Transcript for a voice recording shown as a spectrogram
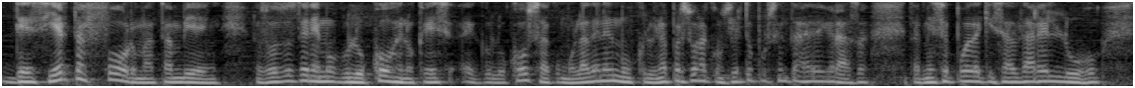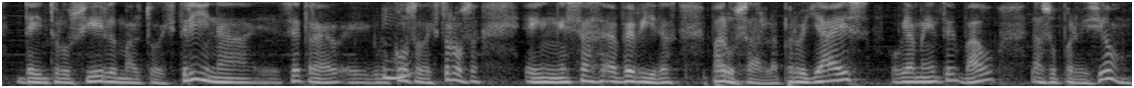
De cierta forma también nosotros tenemos glucógeno, que es eh, glucosa acumulada en el músculo, y una persona con cierto porcentaje de grasa también se puede quizás dar el lujo de introducir maltodextrina, etcétera, eh, glucosa dextrosa en esas bebidas para usarla. Pero ya es, obviamente, bajo la supervisión.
